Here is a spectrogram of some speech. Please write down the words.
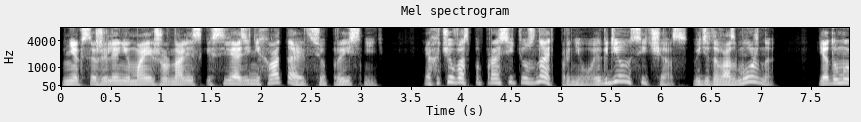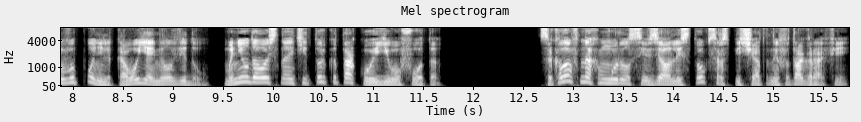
Мне, к сожалению, моих журналистских связей не хватает все прояснить. Я хочу вас попросить узнать про него, и где он сейчас, ведь это возможно? Я думаю, вы поняли, кого я имел в виду. Мне удалось найти только такое его фото. Соколов нахмурился и взял листок с распечатанной фотографией.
